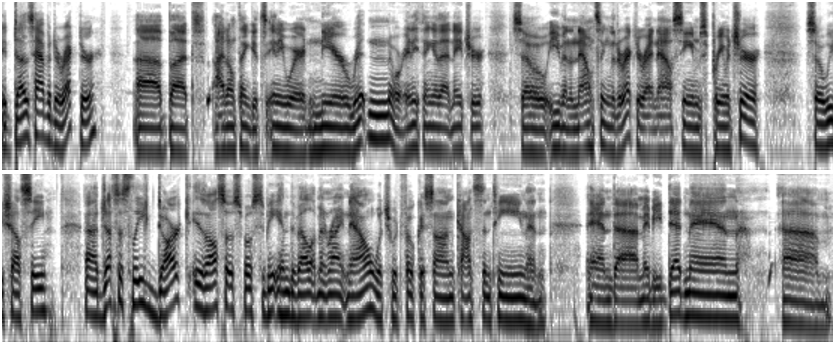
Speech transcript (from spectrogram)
It does have a director, uh, but I don't think it's anywhere near written or anything of that nature. So even announcing the director right now seems premature. So we shall see. Uh, Justice League Dark is also supposed to be in development right now, which would focus on Constantine and and uh, maybe Deadman, um,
